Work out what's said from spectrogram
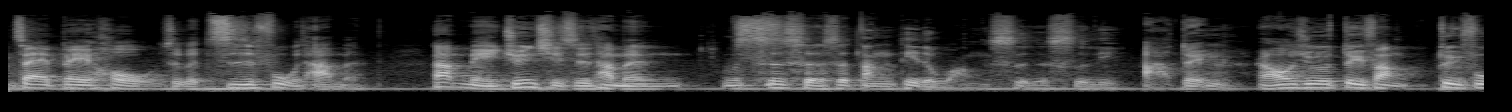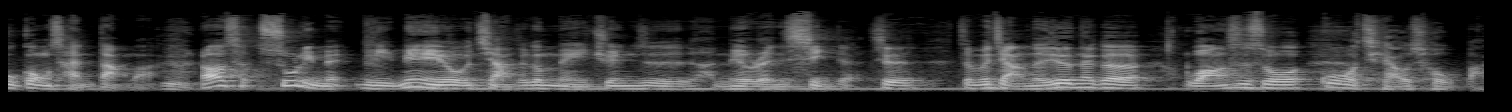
在背后这个支付他们。那美军其实他们支持的是当地的王室的势力啊，对，然后就对方对付共产党嘛。然后书里面里面也有讲，这个美军是很没有人性的，就是怎么讲呢？就那个王是说过桥抽板。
